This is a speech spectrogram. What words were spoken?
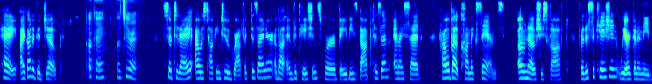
Hey, I got a good joke. Okay, let's hear it. So today I was talking to a graphic designer about invitations for a baby's baptism, and I said, How about Comic Sans? Oh no, she scoffed. For this occasion, we are going to need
